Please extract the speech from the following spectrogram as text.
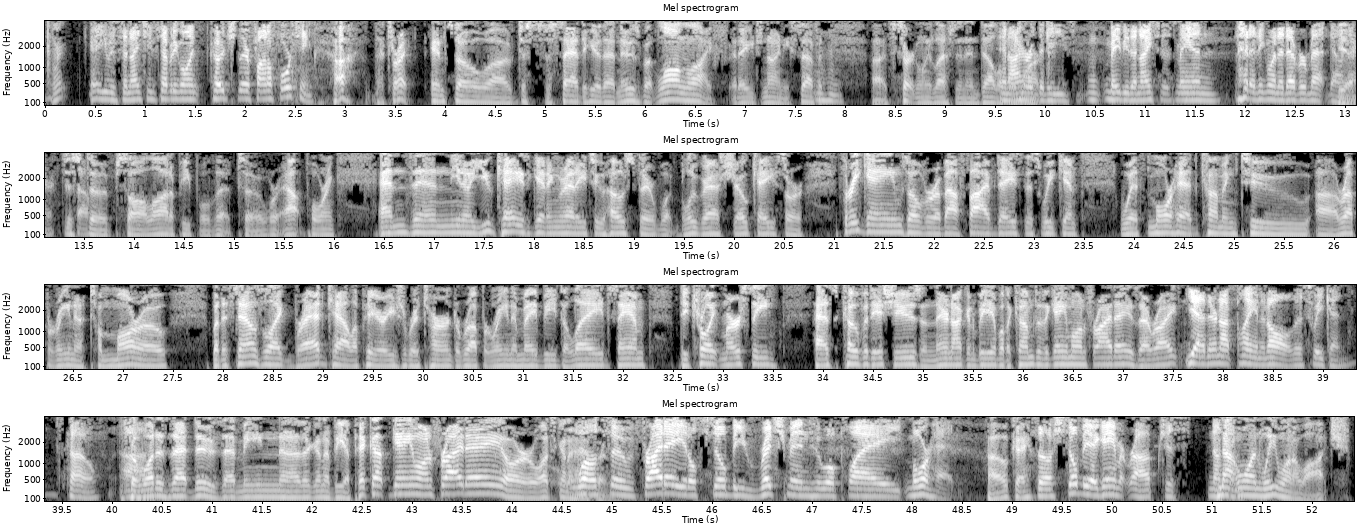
Right. Yeah, he was the 1971 coach of their Final Four team. Huh, that's right. And so, uh, just sad to hear that news, but long life at age 97. Uh, it certainly left an indelible And I mark. heard that he's maybe the nicest man that anyone had ever met down yeah, there. just So, uh, saw a lot of people that uh, were outpouring, and then you know UK is getting ready to host their what bluegrass showcase or three games over about five days this weekend, with Morehead coming to uh, Rupp Arena tomorrow. But it sounds like Brad Calipari's return to Rupp Arena may be delayed. Sam, Detroit Mercy has COVID issues and they're not going to be able to come to the game on Friday. Is that right? Yeah, they're not playing at all this weekend. So, So um, what does that do? Does that mean uh, they're going to be a pickup game on Friday, or what's going to happen? Well, so Friday it'll still be Richmond who will play Morehead. Oh, okay, So there'll still be a game at Rupp, just nothing, not one we want to watch.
